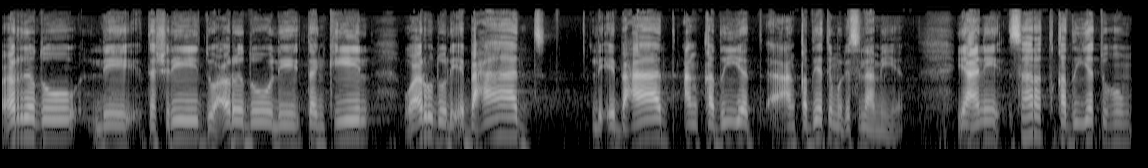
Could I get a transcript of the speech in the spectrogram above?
عرضوا لتشريد وعرضوا لتنكيل وعرضوا لإبعاد لإبعاد عن قضية عن قضيتهم الإسلامية. يعني صارت قضيتهم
